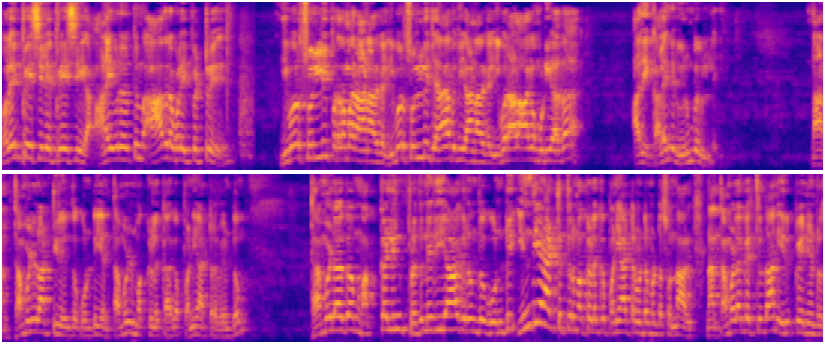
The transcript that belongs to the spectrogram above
தொலைபேசியிலே பேசி அனைவரிடத்தும் ஆதரவுகளை பெற்று இவர் சொல்லி பிரதமர் ஆனார்கள் இவர் சொல்லி ஜனாதிபதி ஆனார்கள் இவரால் ஆக முடியாதா? அதை கலைஞர் விரும்பவில்லை. நான் தமிழ்நாட்டில் இருந்து கொண்டு என் தமிழ் மக்களுக்காக பணியாற்ற வேண்டும். தமிழக மக்களின் பிரதிநிதியாக இருந்து கொண்டு இந்திய நாட்டு திருமக்களுக்கு பணியாற்ற வேண்டும் என்று சொன்னால் நான் தமிழகத்தில் தான் இருப்பேன் என்று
